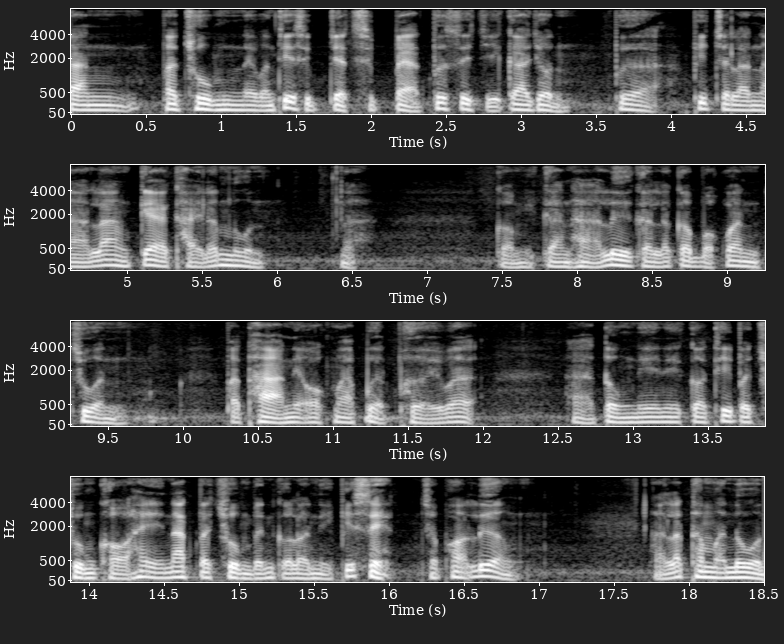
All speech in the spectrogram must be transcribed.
การประชุมในวันที่ 17-18 พฤศจิกายน เพื่อพิจารณาร่างแก้ไขรัฐนูนนะก็มีการหาลือกัน แล้วก็บอกว่าชวนประธานเนี่ยออกมาเปิดเผยว่าตรงนี้นี่ก็ที่ประชุมขอให้นัดประชุมเป็นกรณีพิเศษ เฉพาะเรื่องรัฐธรรมนูญ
